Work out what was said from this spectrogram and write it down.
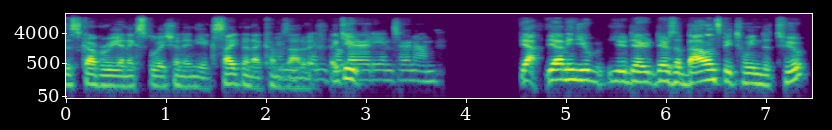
discovery and exploration and the excitement that comes and, out of it. And like polarity you, and turn on yeah yeah i mean you you there, there's a balance between the 2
